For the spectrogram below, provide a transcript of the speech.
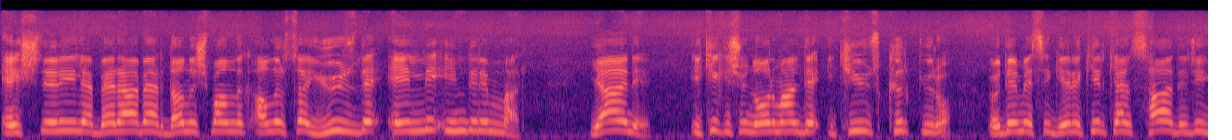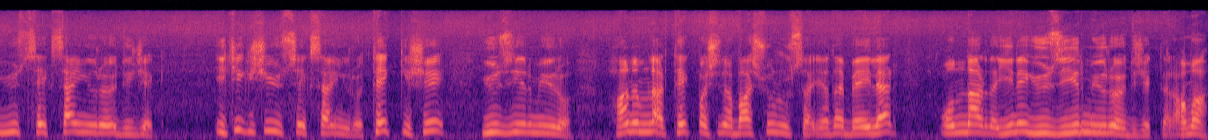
eşleriyle beraber danışmanlık alırsa %50 indirim var. Yani iki kişi normalde 240 euro ödemesi gerekirken sadece 180 euro ödeyecek. İki kişi 180 euro, tek kişi 120 euro. Hanımlar tek başına başvurursa ya da beyler onlar da yine 120 euro ödeyecekler. Ama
